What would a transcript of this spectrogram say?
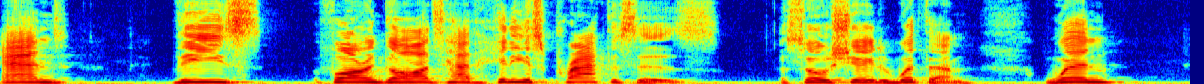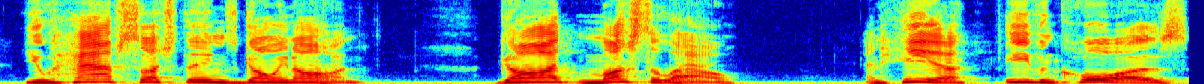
And these foreign gods have hideous practices associated with them. When you have such things going on, God must allow and here even cause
